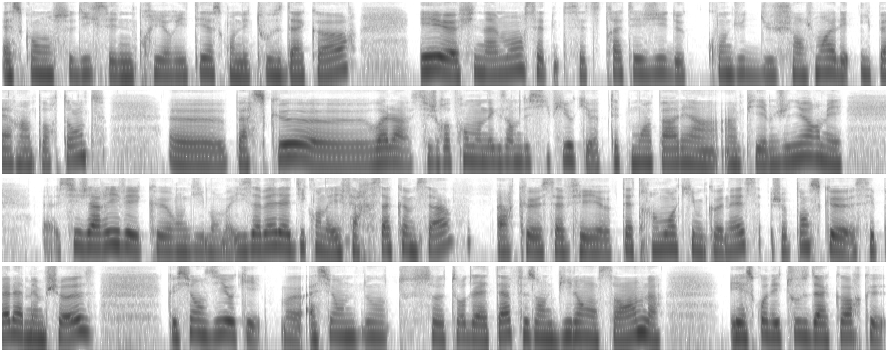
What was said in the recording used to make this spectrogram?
Est-ce qu'on se dit que c'est une priorité? Est-ce qu'on est tous d'accord? Et finalement cette, stratégie de conduite du changement elle est hyper importante parce que, voilà, si je reprends mon exemple de CPO qui va peut-être moins parler à un, PM junior, mais euh, si j'arrive et qu'on dit, bon, bah, Isabelle a dit qu'on allait faire ça comme ça, alors que ça fait euh, peut-être un mois qu'ils me connaissent, je pense que c'est pas la même chose que si on se dit, OK, euh, asseyons-nous tous autour de la table, faisons le bilan ensemble. Et est-ce qu'on est tous d'accord que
